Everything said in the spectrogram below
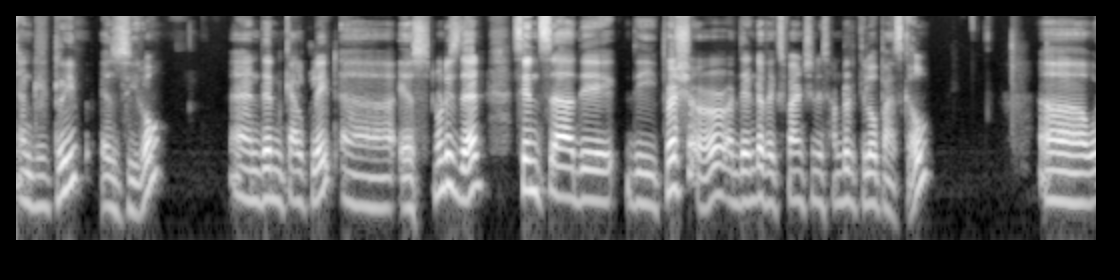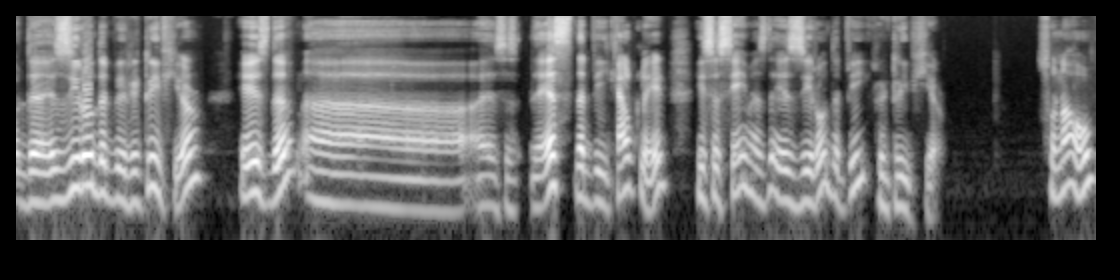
and retrieve S0 and then calculate uh, S. Notice that since uh, the, the pressure at the end of expansion is 100 kilopascal, uh, the S0 that we retrieve here is the, uh, is the S that we calculate is the same as the S0 that we retrieve here. So, now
